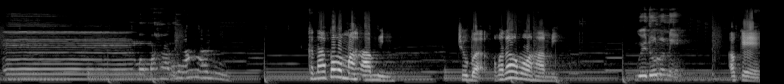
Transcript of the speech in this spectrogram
Hmm, memahami. Memahami. Kenapa memahami? Coba, kenapa memahami? Gue dulu nih. Oke,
